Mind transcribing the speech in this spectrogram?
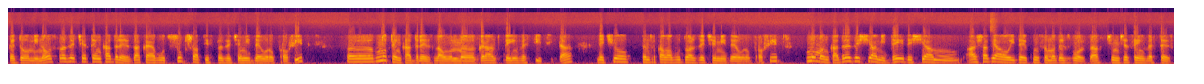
pe 2019, te încadrezi. Dacă ai avut sub 17.000 de euro profit, uh, nu te încadrezi la un uh, grant de investiții, da? Deci eu, pentru că am avut doar 10.000 de euro profit, nu mă încadrez, deși am idei, deși am, aș avea o idee cum să mă dezvolt, da? Și în ce să investesc.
